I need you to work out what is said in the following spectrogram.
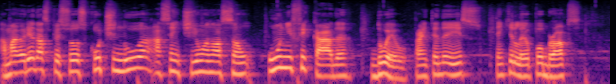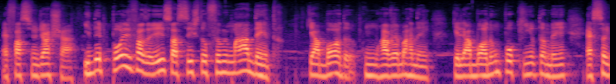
a maioria das pessoas continua a sentir uma noção unificada do eu. Para entender isso, tem que ler o Paul Brox, é facinho de achar. E depois de fazer isso, assista o filme Mar Adentro, que aborda com o Javier Bardem, que ele aborda um pouquinho também essa,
